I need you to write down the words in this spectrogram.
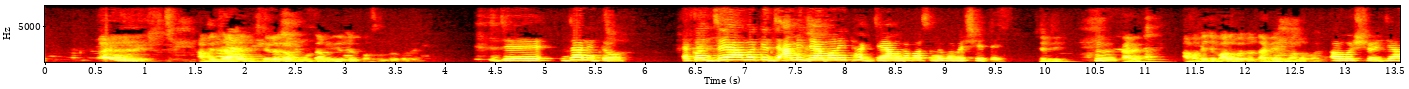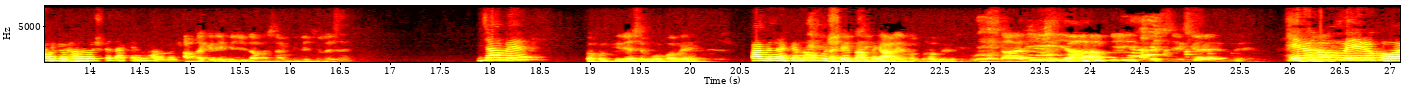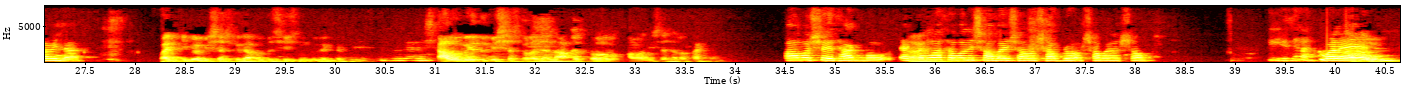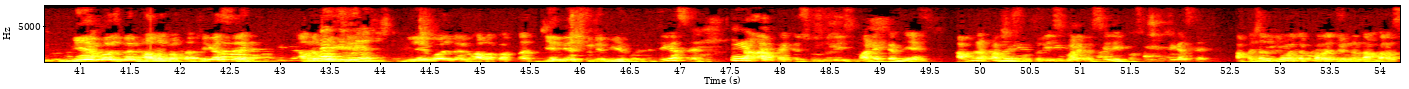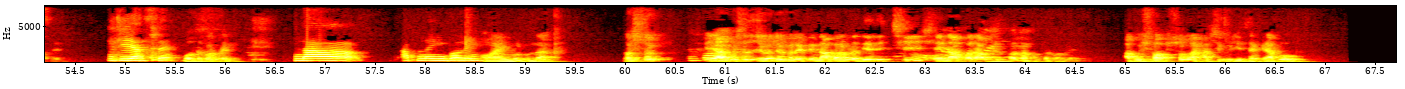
আপনি জানেন ছেলেরা মোটা মেয়েদের পছন্দ করে? যে জানি তো। এখন যে আমাকে আমি যেমনই থাক যে আমাকে পছন্দ করবে সেটাই। সেটি হুম। আমাকে যে ভালোবাসবে তাকে আমি ভালোবাসি। অবশ্যই যে আমাকে ভালোবাসবে তাকে আমি ভালোবাসবো আপনাকে রেখে যদি আপনার সঙ্গে বিদেশ চলে যায়? যাবে। তখন ফিরে এসে বউ পাবে? পাবে না কেন? অবশ্যই পাবে। এরকম এরকম আমি না। ভাই কীভাবে বিশ্বাস করি? তো সেই সুন্দর একটা মেয়ে। কালো মেয়ে তো বিশ্বাস করা যায় না। তো আমার বিশ্বাস না। অবশ্যই থাকব। একটা কথা বলি সবাই সব সবাই সব। মানে বিয়ে বসবেন ভালো কথা ঠিক আছে? আমরা বলছি বিয়ে বসবেন ভালো কথা জেনে শুনে বিয়ে করবেন ঠিক আছে? ঠিক আছে। আপনি একটা সুন্দরী স্মার্ট একটা মেয়ে। আপনার পাশে সুন্দরী স্মার্ট একটা ছেলে পছন্দ ঠিক আছে? আপনার সাথে যোগাযোগ করার জন্য নাম্বার আছে? জি আছে। বলতে পারবেন? না আপনিই বলেন। ও, আমি বলব না। দর্শক এই আপনার সাথে যোগাযোগ করে একটি নাম্বার আমরা দিয়ে দিচ্ছি সেই নাম্বারে আপনি কথা বলতে পারবেন। আপু সব সময় হাসি খুশি থাকে। আপু?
